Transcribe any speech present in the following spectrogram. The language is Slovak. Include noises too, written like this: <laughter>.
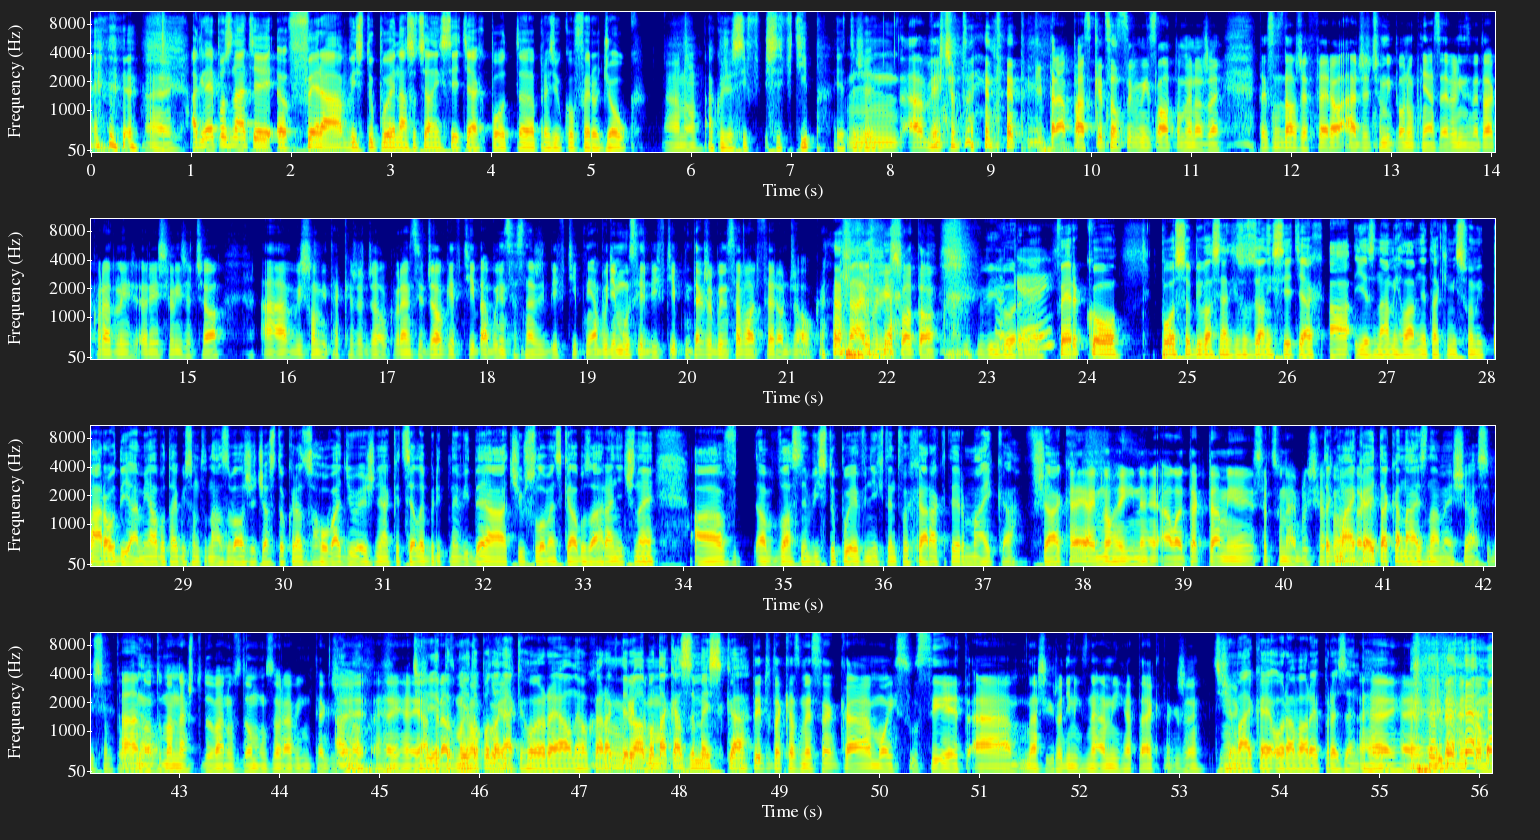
Hej, <laughs> Ak nepoznáte, eh, Fera vystupuje na sociálnych sieťach pod eh, prezivkou Fero Joke. áno. Akože si, si vtip, je to, že... Mm, a vieš čo, to je, to je taký trapas, keď som si vymyslel to meno, že tak som zdal, že Fero a že čo mi ponúkne a s Evelyn sme to akurát li- riešili, že čo a vyšlo mi také, že joke. Vrajím si, joke je vtip a budem sa snažiť byť vtipný a budem musieť byť vtipný, takže budem sa volať Fero Joke. <laughs> a vyšlo to. Výborné. Ok. Ferko pôsobí vlastne na tých sociálnych sieťach a je známy hlavne takými svojimi paródiami, alebo tak by som to nazval, že častokrát zhovaďuješ nejaké celebritné videá, či už slovenské alebo zahraničné a, v, a vlastne vystupuje v nich ten tvoj charakter Majka. Však? Hej, aj mnohé iné, ale tak tam je srdcu najbližšia. tak Majka je taká najznámejšia, asi by som povedal. Áno, tu mám naštudovanú z domu z Oravy, takže Áno. hej, hej. Čiže a je teraz to, je to podľa okolia. nejakého reálneho charakteru, Mm, je to alebo m- taká zmeska. Je tu taká zmesanka mojich susied a našich rodinných známych a tak, takže... Čiže nie. Majka je Orava reprezent. hej? Hej, hej, dáme <laughs> tomu.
